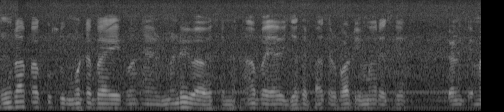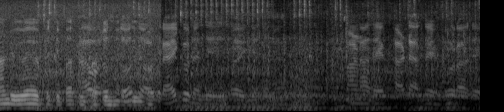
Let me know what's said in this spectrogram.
હું રાપ આપું છું મોટા ભાઈ પાસે માંડવી વાવે છે ને આ ભાઈ આવી જશે પાછળ પાટી મારે છે. કારણ કે માંડવી વાવે પછી પાછળ પાટી મારે આપણે આવ્યું નથી. છે ખાડા છે ઢોરા છે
